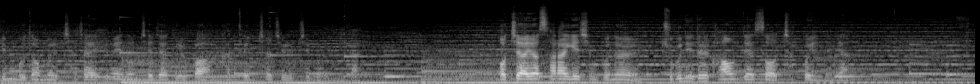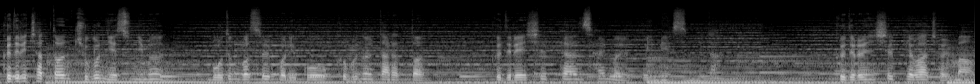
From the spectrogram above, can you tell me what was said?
빈 무덤을 찾아 헤매는 제자들과 같은 처지일지 모릅니다. 어찌하여 살아계신 분을 죽은 이들 가운데서 찾고 있느냐? 그들이 찾던 죽은 예수님은 모든 것을 버리고 그분을 따랐던 그들의 실패한 삶을 의미했습니다. 그들은 실패와 절망,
